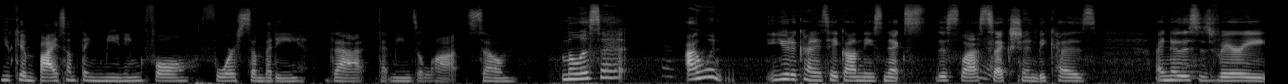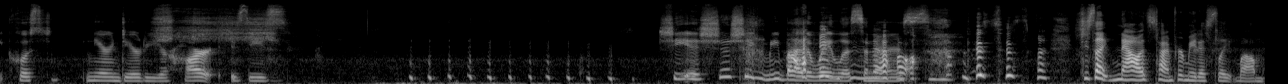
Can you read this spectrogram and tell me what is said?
you can buy something meaningful for somebody that that means a lot. So Melissa, I want you to kind of take on these next this last section because I know this is very close to, near and dear to your heart is these She is shushing me by the way, listeners. No. this is my- she's like, now it's time for me to sleep, mom.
